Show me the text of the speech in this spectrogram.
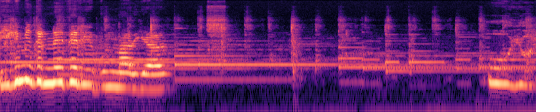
Deli midir nedir bunlar ya? Oy oy.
